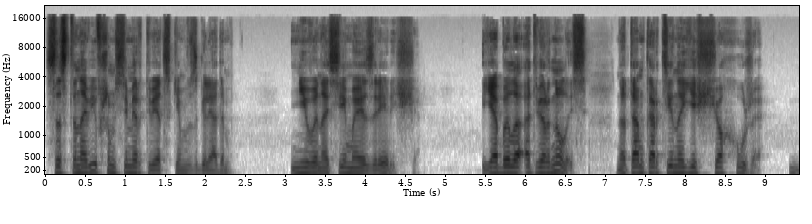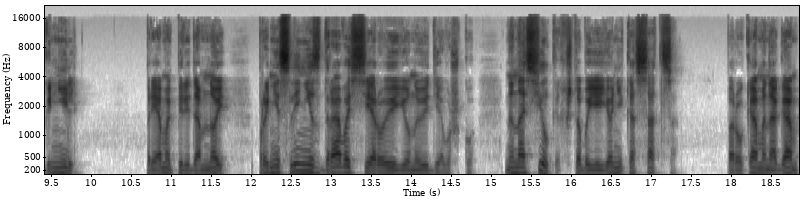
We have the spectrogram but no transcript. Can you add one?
с остановившимся мертвецким взглядом. Невыносимое зрелище. Я было отвернулась, но там картина еще хуже. Гниль. Прямо передо мной пронесли нездраво серую юную девушку, на носилках, чтобы ее не касаться. По рукам и ногам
